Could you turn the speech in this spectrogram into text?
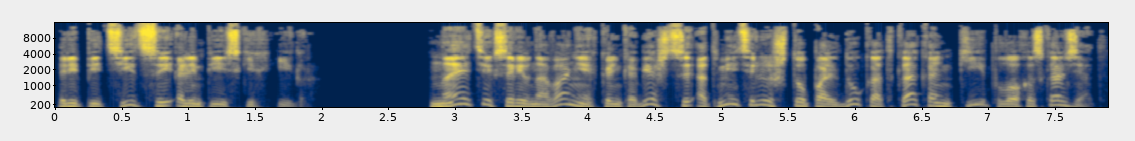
репетицией Олимпийских игр. На этих соревнованиях конькобежцы отметили, что по льду катка коньки плохо скользят.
